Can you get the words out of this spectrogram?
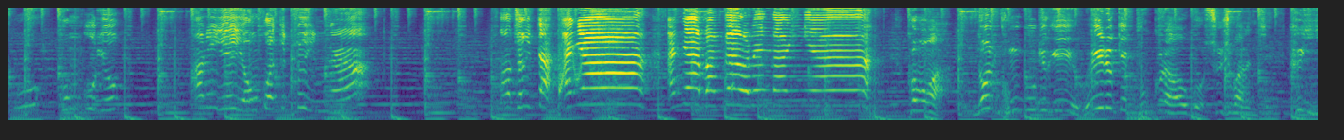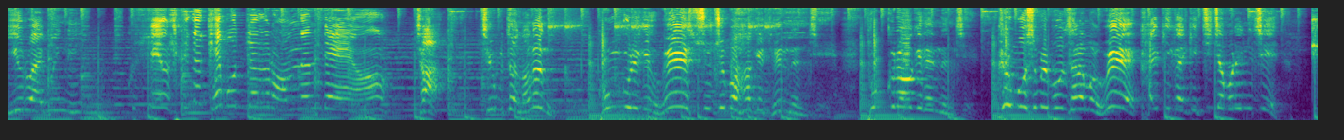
어 공구려? 아니 얘 연구할 게 또 있나? 어 저기 있다. 안녕. 안녕 반가워 오랜만이야. 거봉아 넌 공구육이 왜 이렇게 부끄러워하고 수줍어하는지 그 이유를 알고 있니? 글쎄요 생각해 본 적은 없는데요. 자 지금부터 너는 공구육이 왜 수줍어하게 됐는지 부끄러워하게 됐는지 그 모습을 본 사람을 왜 갈기갈기 찢어버리는지 그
